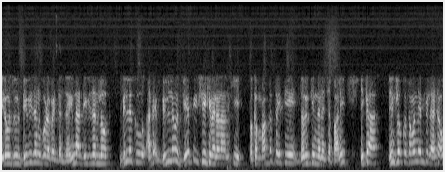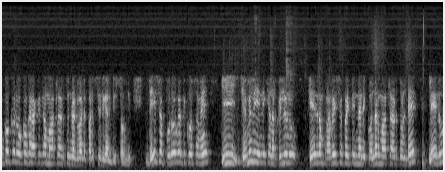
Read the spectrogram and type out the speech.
ఈ రోజు డివిజన్ కూడా పెట్టడం జరిగింది. ఆ డివిజన్లో బిల్లుకు అంటే బిల్లు జేపీసీకి వెళ్ళడానికి ఒక మద్దతు అయితే దొరికిందని చెప్పాలి. ఇక దీంట్లో కొంతమంది ఎంపీలు అంటే ఒక్కొక్కరు ఒక్కొక్క రకంగా మాట్లాడుతున్నటువంటి పరిస్థితి కనిపిస్తోంది. దేశ పురోగతి కోసమే ఈ జమిలి ఎన్నికల బిల్లును కేంద్రం ప్రవేశపెట్టిందని కొందరు మాట్లాడుతుంటే లేదు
